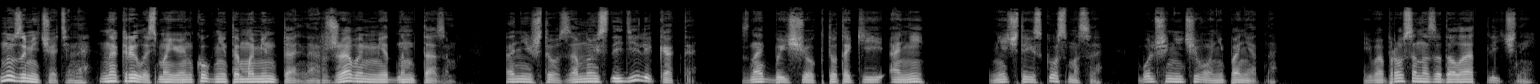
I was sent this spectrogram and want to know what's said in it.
Ну, замечательно. Накрылось мое инкогнито моментально, ржавым медным тазом. Они что, за мной следили как-то? Знать бы еще, кто такие они. Нечто из космоса. Больше ничего не понятно. И вопрос она задала отличный.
